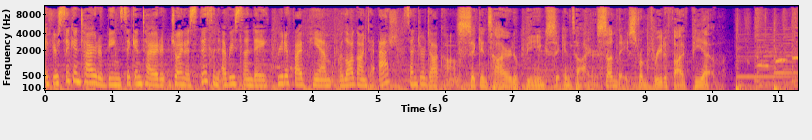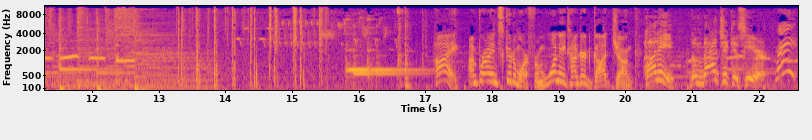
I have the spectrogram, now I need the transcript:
If you're sick and tired of being sick and tired, join us this and every Sunday, 3 to 5 p.m., or log on to ashcenter.com. Sick and tired of being sick and tired. Sundays from 3 to 5 p.m. Brian Scudamore from 1 800 Got Junk. Honey, the magic is here. Great!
